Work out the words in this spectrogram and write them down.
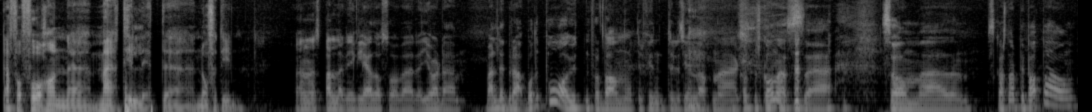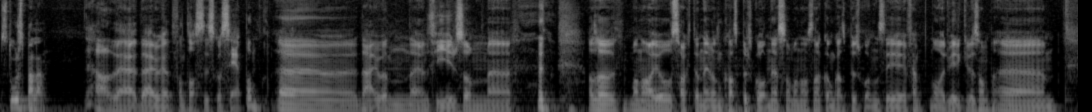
Derfor får han uh, mer tillit uh, nå for tiden. En spiller vi gleder oss over, gjør det veldig bra. Både på og utenfor banen, tilsynelatende Kasper Skånes, uh, som skal snart bli pappa og storspiller. Ja, det er, det er, jo helt fantastisk å se på han. det, er jo en, det er jo en fyr som altså, Man har jo sagt en del om Kasper Skånes, og man har snakka om Kasper Skånes i 15 år, virker det som. Uh, Uh,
